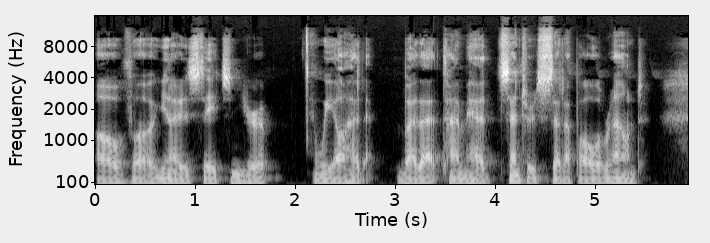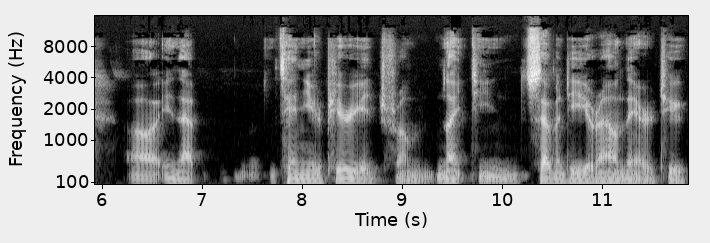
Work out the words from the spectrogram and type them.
of uh, United States and Europe and we all had, by that time, had centers set up all around uh, in that 10 year period from 1970 around there to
